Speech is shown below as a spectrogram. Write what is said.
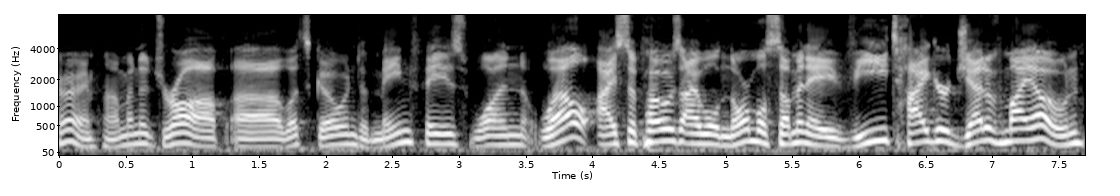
Okay, I'm going to draw. Uh, let's go into main phase one. Well, I suppose I will normal summon a V Tiger Jet of my own.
